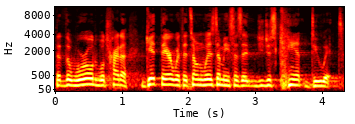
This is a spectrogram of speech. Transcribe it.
that the world will try to get there with its own wisdom. He says that you just can't do it.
